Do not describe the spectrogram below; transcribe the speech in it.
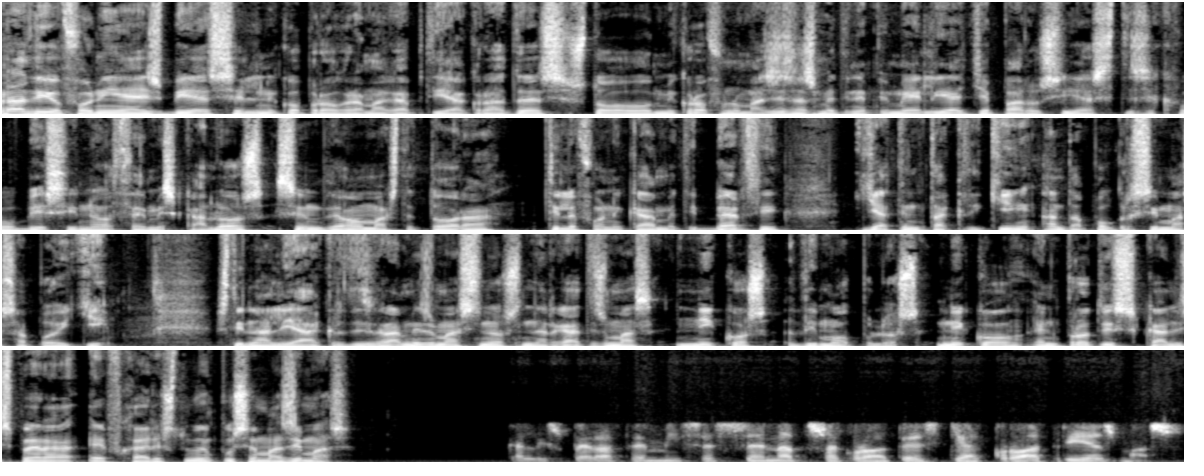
Ραδιοφωνία SBS, ελληνικό πρόγραμμα αγαπητοί ακροατές. Στο μικρόφωνο μαζί σας με την επιμέλεια και παρουσίαση της εκπομπής είναι ο Θέμης Καλός. Συνδεόμαστε τώρα τηλεφωνικά με την Πέρθη για την τακτική ανταπόκρισή μας από εκεί. Στην άλλη άκρη της γραμμής μας είναι ο συνεργάτης μας Νίκος Δημόπουλος. Νίκο, εν πρώτης καλησπέρα, ευχαριστούμε που είσαι μαζί μας. Καλησπέρα, Θέμη, σε σένα, τους ακροατές και ακροάτριές μας.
